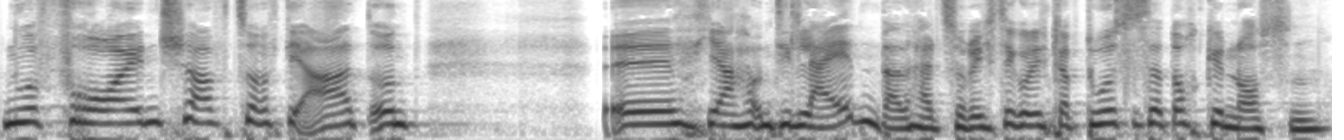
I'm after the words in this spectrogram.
nur Freundschaft so auf die Art und äh, ja, und die leiden dann halt so richtig und ich glaube, du hast es ja doch genossen.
